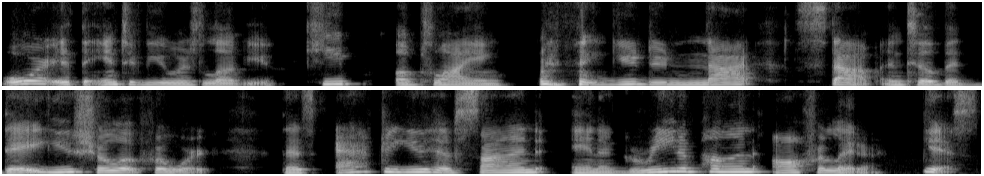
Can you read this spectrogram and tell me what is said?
or if the interviewers love you. Keep applying. you do not stop until the day you show up for work. That's after you have signed an agreed upon offer letter. Yes,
